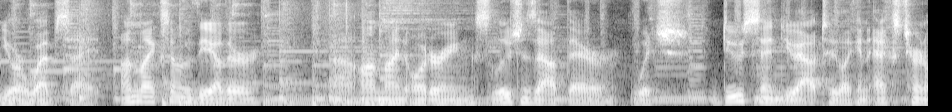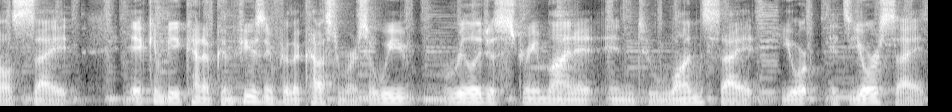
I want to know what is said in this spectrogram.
your website. Unlike some of the other uh, online ordering solutions out there, which do send you out to like an external site, it can be kind of confusing for the customer. So we really just streamline it into one site. Your it's your site,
